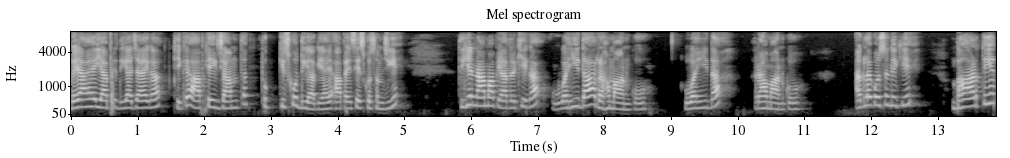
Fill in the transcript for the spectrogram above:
गया है या फिर दिया जाएगा? ठीक है, आपके एग्ज़ाम तक तो किसको दिया गया है? आप ऐसे इसको समझिए। तो ये नाम आप याद रखिएगा, वहीदा रहमान को, वहीदा रहमान को। अगला क्वेश्चन देखिए। भारतीय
